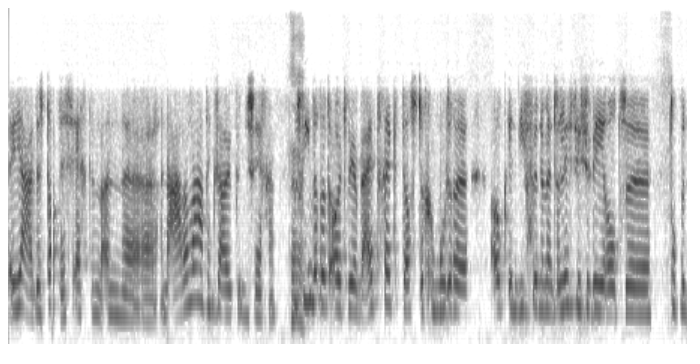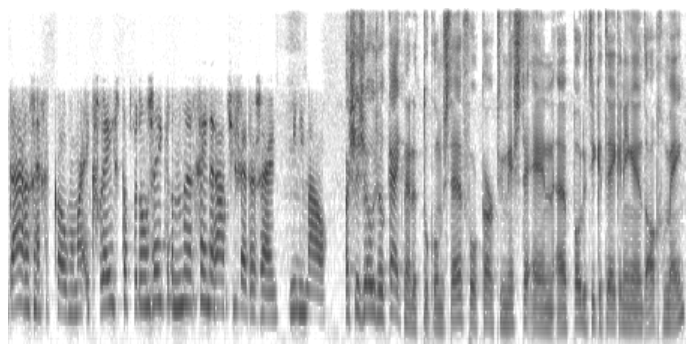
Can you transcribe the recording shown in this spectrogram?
Ja, dus dat is echt een, een, een aderlating zou je kunnen zeggen. Misschien dat het ooit weer bijtrekt als de gemoederen ook in die fundamentalistische wereld tot bedaren zijn gekomen. Maar ik vrees dat we dan zeker een generatie verder zijn, minimaal. Als je sowieso kijkt naar de toekomst hè, voor cartoonisten en uh, politieke tekeningen in het algemeen,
